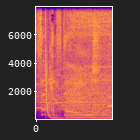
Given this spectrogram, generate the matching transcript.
Second stage.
